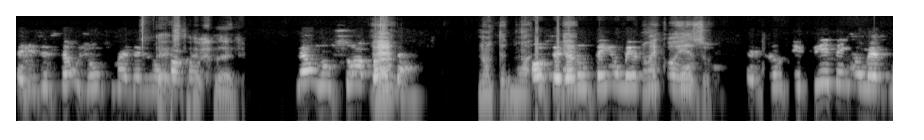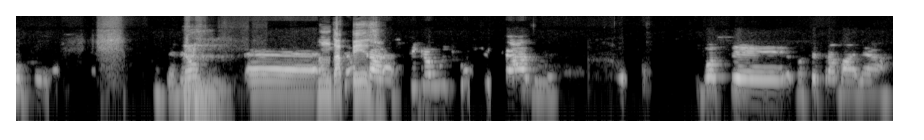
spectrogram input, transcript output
Eles estão juntos, mas eles não é, tocam. É verdade. Não, não soa banda. É. Não, não, Ou seja, é, não tem o mesmo. Não é coeso. Eles não dividem o mesmo pulso. Entendeu? É, não dá então, peso. Cara, fica muito complicado você, você trabalhar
